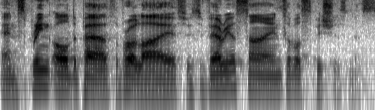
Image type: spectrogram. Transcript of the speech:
and spring all the path of our lives with various signs of auspiciousness.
